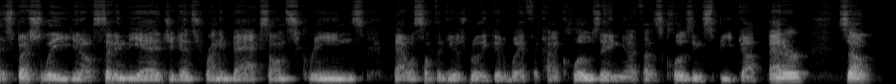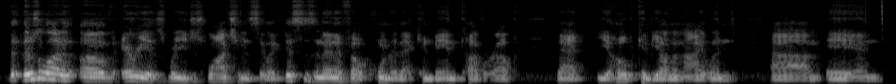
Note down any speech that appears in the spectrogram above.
especially you know setting the edge against running backs on screens. That was something he was really good with. The kind of closing. I thought his closing speed got better. So th- there's a lot of, of areas where you just watch him and say like, this is an NFL corner that can man cover up that you hope can be on an island um, and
